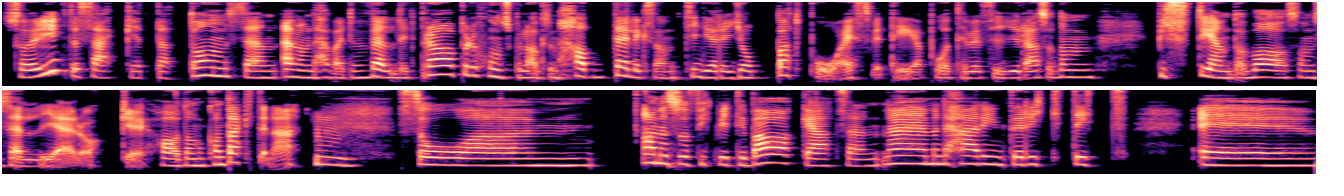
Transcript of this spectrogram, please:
så är det ju inte säkert att de sen, även om det här var ett väldigt bra produktionsbolag som hade liksom tidigare jobbat på SVT, på TV4, så de visste ju ändå vad som säljer och eh, har de kontakterna. Mm. Så, um, ja, men så fick vi tillbaka att sen, nej men det här är inte riktigt eh,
